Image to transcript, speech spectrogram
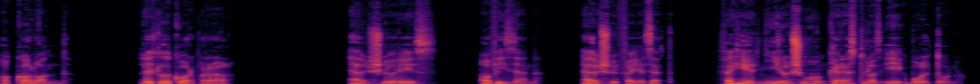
a kaland. Little Corporal. Első rész. A vízen. Első fejezet. Fehér nyíl suhan keresztül az égbolton.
